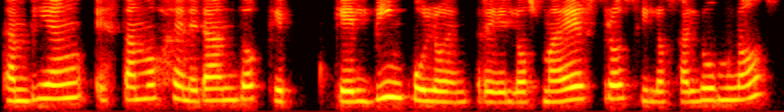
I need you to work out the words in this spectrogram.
también estamos generando que, el vínculo entre los maestros y los alumnos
